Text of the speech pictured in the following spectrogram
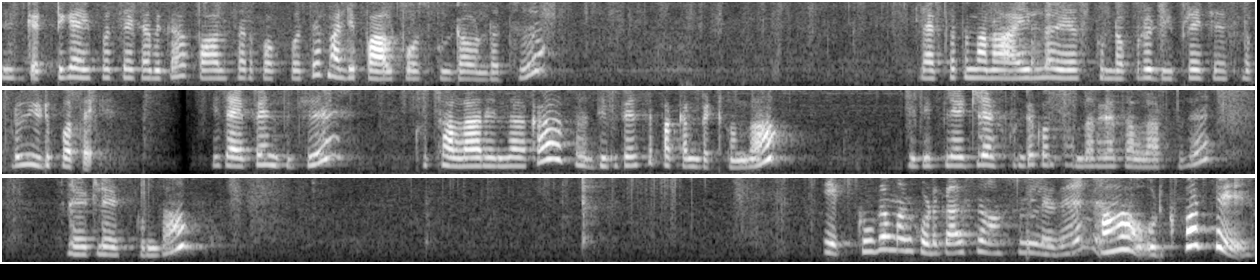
ఇది గట్టిగా అయిపోతే కనుక పాలు సరిపోకపోతే మళ్ళీ పాలు పోసుకుంటూ ఉండొచ్చు. లేకపోతే మనం ఆయిల్లో వేసుకున్నప్పుడు డీప్ ఫ్రై చేసినప్పుడు ఇడిపోతాయి. ఇది అయిపోయింది బుజ్జి కొంచెం చల్లారిందాక దింపేసి పక్కన పెట్టుకుందాం. ఇది ప్లేట్లో వేసుకుంటే కొంచెం తొందరగా చల్లారుతుంది. ప్లేట్లో వేసుకుందాం. ఎక్కువగా మనకు ఉడకాల్సిన అవసరం లేదే? ఆ, ఉడికిపోద్ది.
